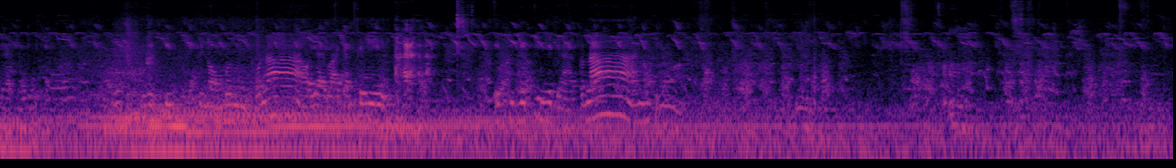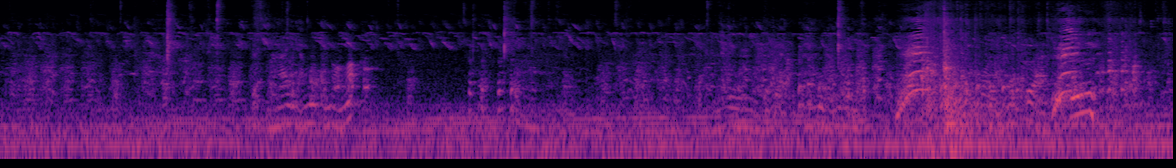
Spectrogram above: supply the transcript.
อย่าเด้อกินพี่น้องเบิ่งคนหน้าเอาใหญ่ว่าจังซี่ เอ็ดกินเอ็ดกินเอ็ดอยากก็น่าน้องพี่น้องอืมจะหาอย่างน้องพี่น้องเนาะ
